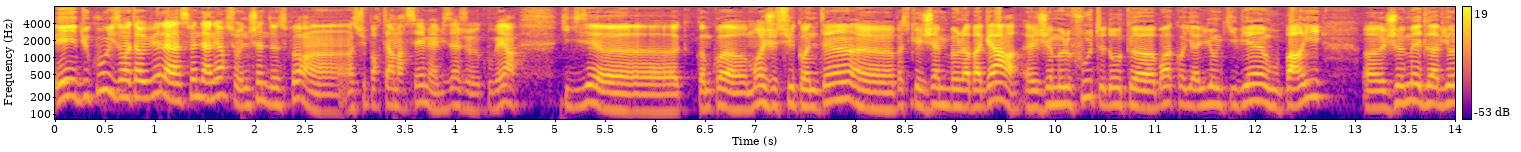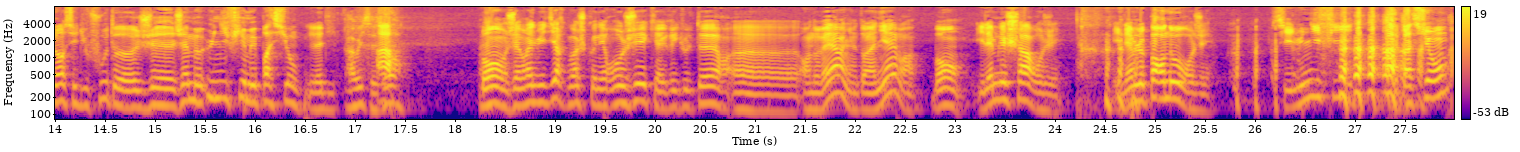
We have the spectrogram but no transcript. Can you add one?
Et du coup, ils ont interviewé la semaine dernière sur une chaîne de sport un, supporter marseillais, mais un visage couvert, qui disait euh, comme quoi, euh, moi je suis content euh, parce que j'aime la bagarre, j'aime le foot, donc moi quand il y a Lyon qui vient ou Paris, je mets de la violence et du foot, j'aime unifier mes passions, il a dit. Ah oui, c'est ah. Bon, j'aimerais lui dire que moi je connais Roger qui est agriculteur en Auvergne, dans la Nièvre. Bon, il aime les chats, Roger. Il aime le porno, Roger. S'il unifie ses passions,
